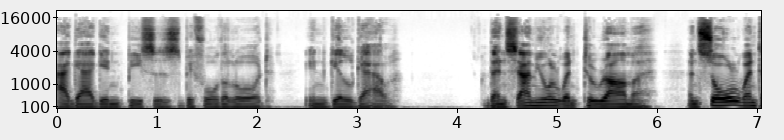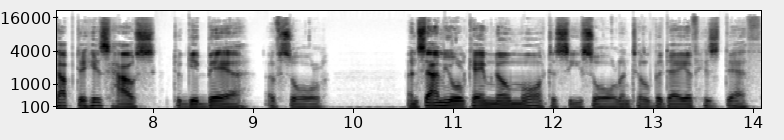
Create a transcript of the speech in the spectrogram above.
Agag in pieces before the Lord in Gilgal. Then Samuel went to Ramah, and Saul went up to his house to Gibeah of Saul. And Samuel came no more to see Saul until the day of his death.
